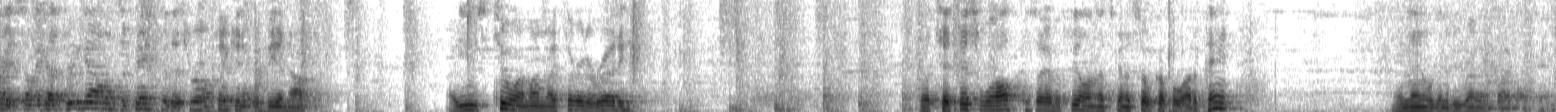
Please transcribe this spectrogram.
Right, so I got three gallons of paint for this room, thinking it would be enough. I used two, I'm on my third already. Let's hit this wall, because I have a feeling that's gonna soak up a lot of paint. And then we're gonna be running to buy more paint.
